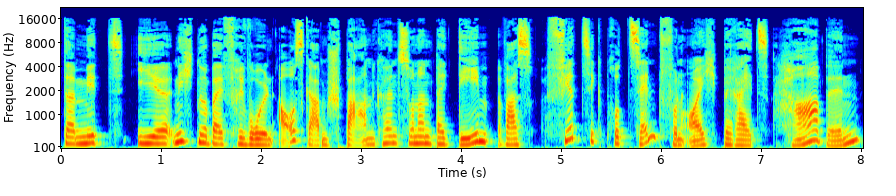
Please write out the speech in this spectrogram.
damit ihr nicht nur bei frivolen Ausgaben sparen könnt, sondern bei dem, was 40 Prozent von euch bereits haben,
